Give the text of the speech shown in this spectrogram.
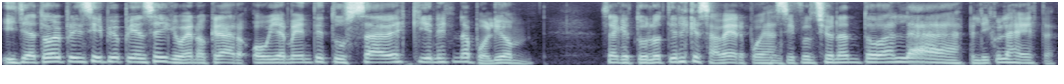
Y ya todo al principio piensas que, bueno, claro, obviamente tú sabes quién es Napoleón. O sea, que tú lo tienes que saber, pues así funcionan todas las películas estas.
